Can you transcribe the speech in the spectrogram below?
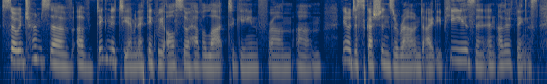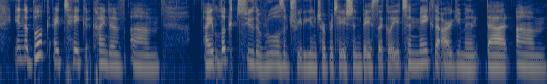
So in terms of, of dignity, I mean, I think we also have a lot to gain from um, you know discussions around IDPs and, and other things. In the book, I take kind of um, I look to the rules of treaty interpretation basically to make the argument that um,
